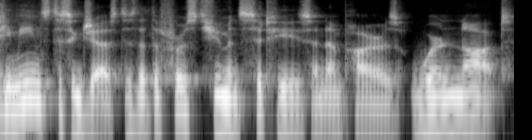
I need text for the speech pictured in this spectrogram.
he means to suggest is that the first human cities and empires were not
